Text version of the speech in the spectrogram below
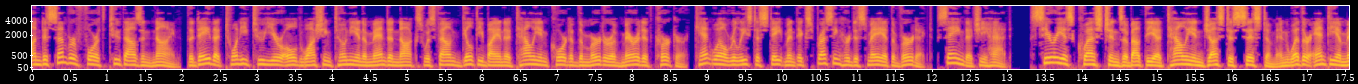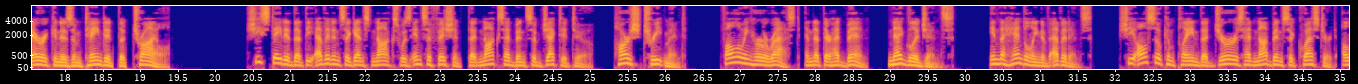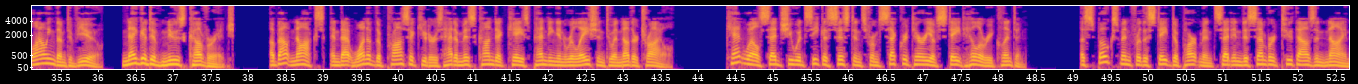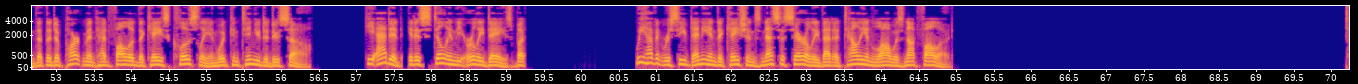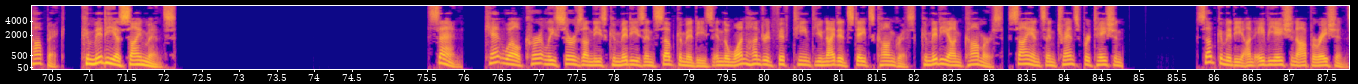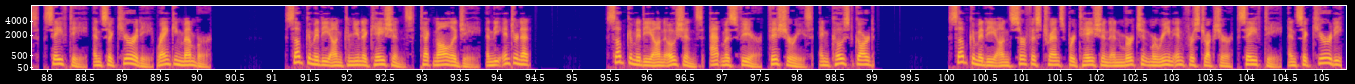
On December 4, 2009, the day that 22-year-old Washingtonian Amanda Knox was found guilty by an Italian court of the murder of Meredith Kercher, Cantwell released a statement expressing her dismay at the verdict, saying that she had "...serious questions about the Italian justice system and whether anti-Americanism tainted the trial." She stated that the evidence against Knox was insufficient, that Knox had been subjected to harsh treatment following her arrest, and that there had been negligence in the handling of evidence. She also complained that jurors had not been sequestered, allowing them to view negative news coverage about Knox, and that one of the prosecutors had a misconduct case pending in relation to another trial. Cantwell said she would seek assistance from Secretary of State Hillary Clinton. A spokesman for the State Department said in December 2009 that the department had followed the case closely and would continue to do so. He added, it is still in the early days but we haven't received any indications necessarily that Italian law was not followed. Committee assignments Sen. Cantwell currently serves on these committees and subcommittees in the 115th United States Congress, Committee on Commerce, Science and Transportation Subcommittee on Aviation Operations, Safety, and Security ranking member. Subcommittee on Communications, Technology, and the Internet. Subcommittee on Oceans, Atmosphere, Fisheries, and Coast Guard. Subcommittee on Surface Transportation and Merchant Marine Infrastructure, Safety, and Security.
